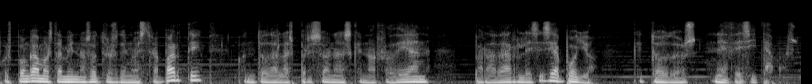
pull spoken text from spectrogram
Pues pongamos también nosotros de nuestra parte, con todas las personas que nos rodean, para darles ese apoyo que todos necesitamos.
